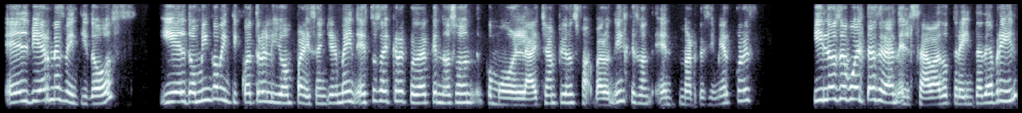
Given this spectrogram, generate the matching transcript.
el viernes 22 y el domingo 24 el Lyon Paris Saint Germain. Estos hay que recordar que no son como la Champions varonil, que son en martes y miércoles. Y los de vuelta serán el sábado 30 de abril.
